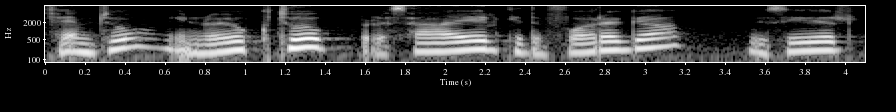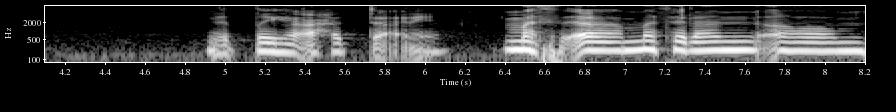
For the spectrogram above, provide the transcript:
فهمتوا؟ إنه يكتب رسائل كذا في ورقة ويصير يعطيها أحد تاني مث... آه مثلا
